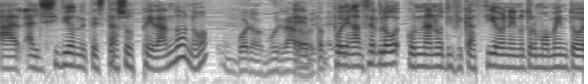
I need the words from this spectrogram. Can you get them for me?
al, sitio donde te estás hospedando, ¿no? Bueno, es muy raro. Eh, pueden hacerlo con una notificación en otro momento.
